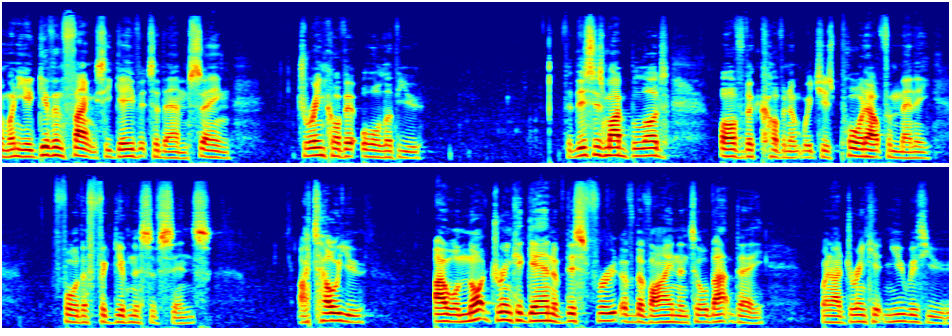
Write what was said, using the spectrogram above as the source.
and when he had given thanks, he gave it to them, saying, Drink of it, all of you. For this is my blood of the covenant, which is poured out for many for the forgiveness of sins. I tell you, I will not drink again of this fruit of the vine until that day when I drink it new with you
